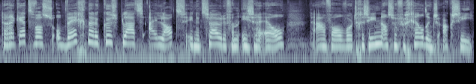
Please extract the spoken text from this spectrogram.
De raket was op weg naar de kustplaats Eilat in het zuiden van Israël. De aanval wordt gezien als een vergeldingsactie.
